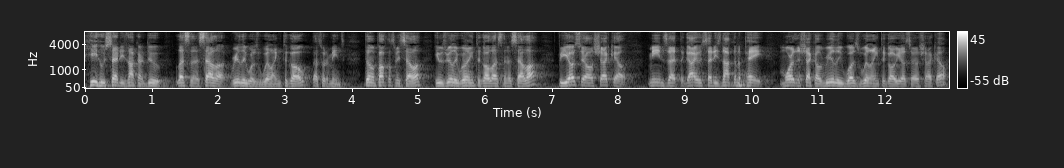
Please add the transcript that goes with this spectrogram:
he who said he's not going to do less than a sela really was willing to go. That's what it means. Dilma pachas misela. He was really willing to go less than a sela. V'yoser al shekel means that the guy who said he's not going to pay more than shekel really was willing to go yoser al shekel.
